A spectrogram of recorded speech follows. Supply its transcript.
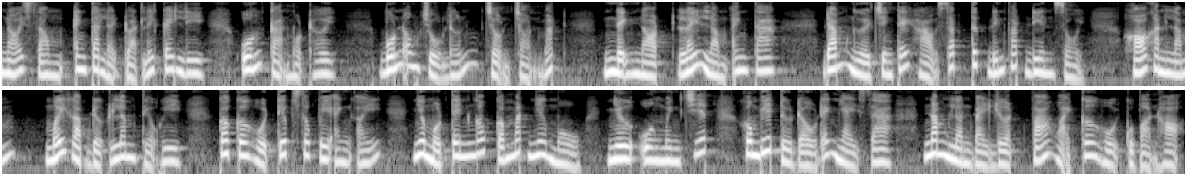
Nói xong, anh ta lại đoạt lấy cái ly, uống cạn một hơi. Bốn ông chủ lớn trộn tròn mắt, nịnh nọt lấy lòng anh ta. Đám người trình tế hảo sắp tức đến phát điên rồi. Khó khăn lắm mới gặp được Lâm Tiểu Huy, có cơ hội tiếp xúc với anh ấy, như một tên ngốc có mắt như mù, như Uông Minh Chiết, không biết từ đầu đã nhảy ra, năm lần bảy lượt phá hoại cơ hội của bọn họ.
